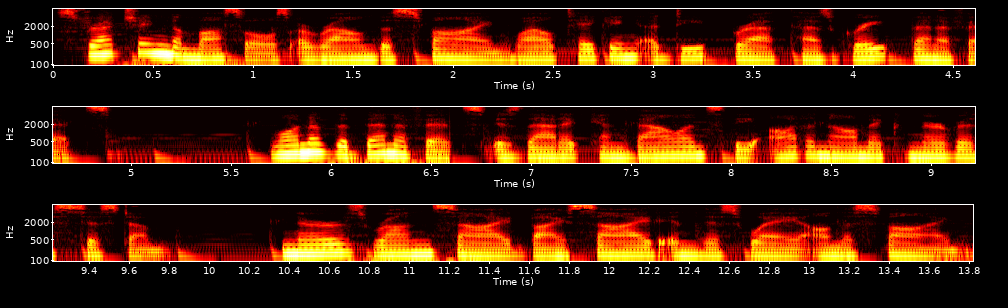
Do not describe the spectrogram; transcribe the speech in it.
Stretching the muscles around the spine while taking a deep breath has great benefits. One of the benefits is that it can balance the autonomic nervous system. Nerves run side by side in this way on the spine.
